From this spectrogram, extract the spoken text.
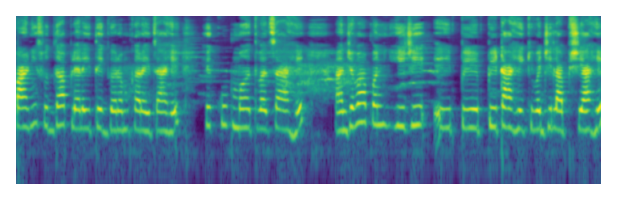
पाणीसुद्धा आपल्याला इथे गरम करायचं आहे. हे खूप महत्त्वाचं आहे. आणि जेव्हा आपण ही जी पी पीठ आहे किंवा जी लापशी आहे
